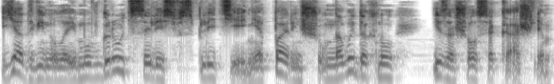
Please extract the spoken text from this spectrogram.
Я двинула ему в грудь, целясь в сплетение. Парень шумно выдохнул и зашелся кашлем.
